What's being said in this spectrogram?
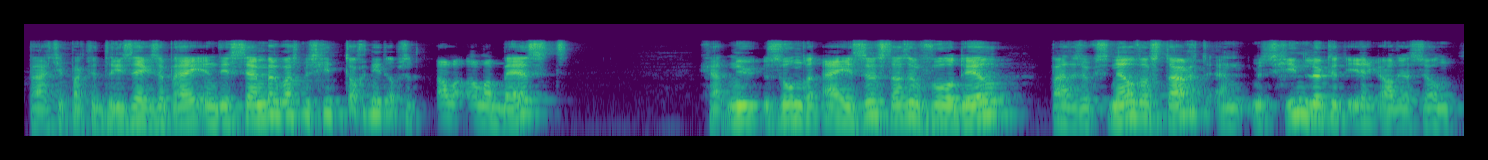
Paardje pakte drie zegens op rij in december. Was misschien toch niet op zijn aller, allerbest. Gaat nu zonder ijzers, dat is een voordeel. Paard is ook snel van start. En misschien lukt het Erik Adiasson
